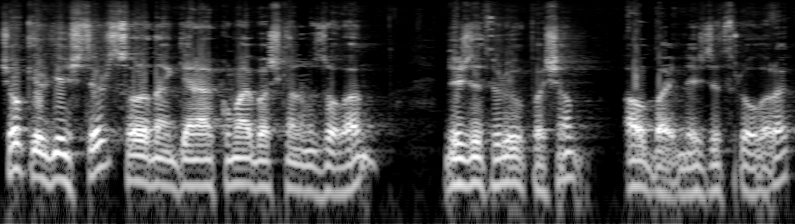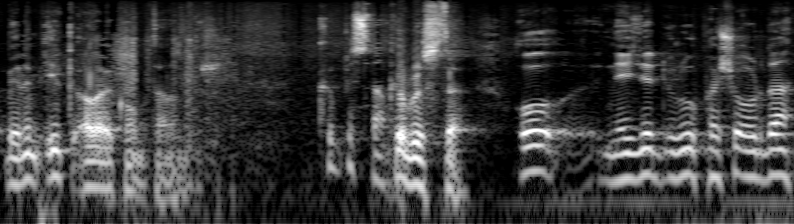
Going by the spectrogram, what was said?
Çok ilginçtir. Sonradan Genelkurmay Başkanımız olan Necdet Ulu Paşam, Albay Necdet Ulu olarak benim ilk alay komutanımdır. Kıbrıs'tan. Kıbrıs'ta. O Necdet Uru Paşa orada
